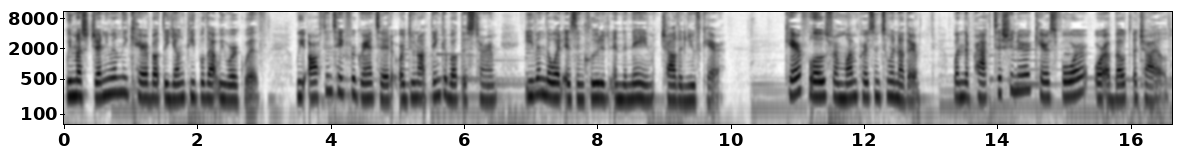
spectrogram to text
We must genuinely care about the young people that we work with. We often take for granted or do not think about this term, even though it is included in the name child and youth care. Care flows from one person to another when the practitioner cares for or about a child.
